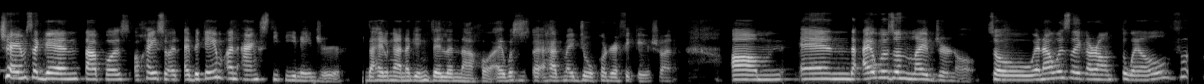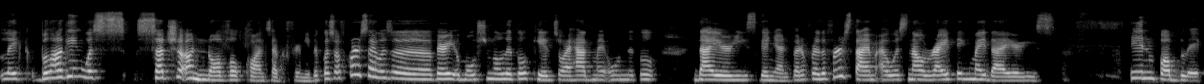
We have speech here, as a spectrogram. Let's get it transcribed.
chimes again. Tapos, okay, so I became an angsty teenager dahil nga naging villain na ako. I was I had my jokerification. Um, and I was on LiveJournal. So when I was like around 12, like blogging was such a novel concept for me because of course I was a very emotional little kid. So I had my own little diaries, ganyan. But for the first time, I was now writing my diaries in public.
